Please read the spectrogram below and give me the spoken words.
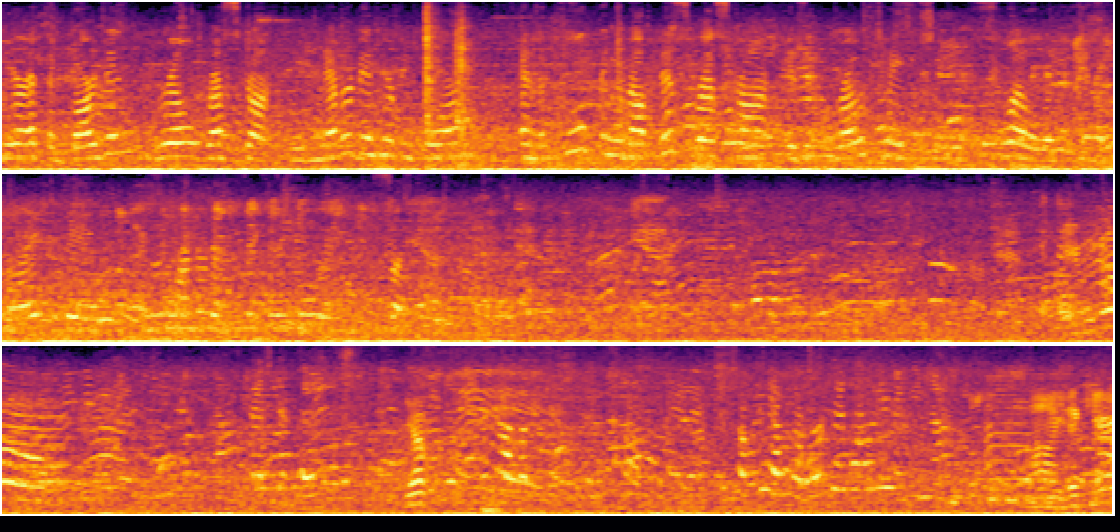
We are at the Garden Grill Restaurant. We've never been here before. And the cool thing about this restaurant is it rotates slowly in a great big 360 degree circle. here we go. Yep. Somebody having a birthday party? Oh, the character. Oh man, this view is terrible. I really wish they would put us at a different table. Just kidding,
